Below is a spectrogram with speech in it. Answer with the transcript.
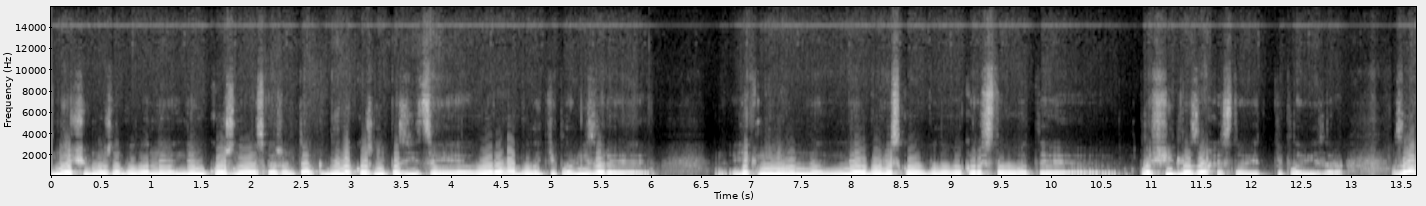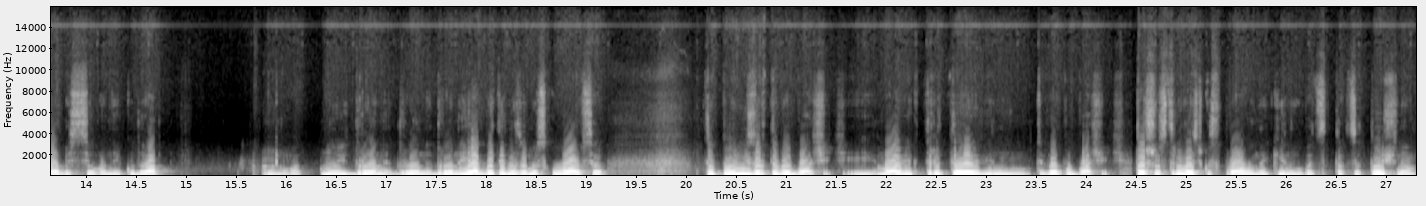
Ночі можна було не, не у кожного, скажімо так, не на кожній позиції ворога були тепловізори. Як мінімум, не, обов'язково було використовувати плащі для захисту від тепловізора. Зараз без цього нікуди. От. Ну і дрони, дрони, дрони. Як би ти не замаскувався, тепловізор тебе бачить. І Mavic 3T він тебе побачить. Те, що стрілецьку справу не кинув, би, так це точно.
